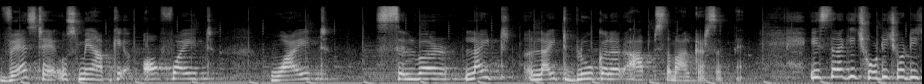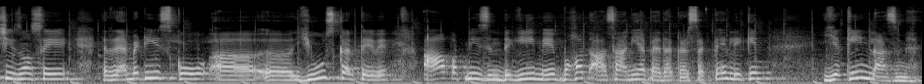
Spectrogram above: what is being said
वेस्ट है, उसमें आपके off white white, silver, light light blue colour आप इस्तेमाल कर सकते हैं। इस तरह की छोटी छोटी चीज़ों से रेमेडीज़ को यूज़ करते हुए आप अपनी ज़िंदगी में बहुत आसानियाँ पैदा कर सकते हैं, लेकिन यकीन लाजम है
